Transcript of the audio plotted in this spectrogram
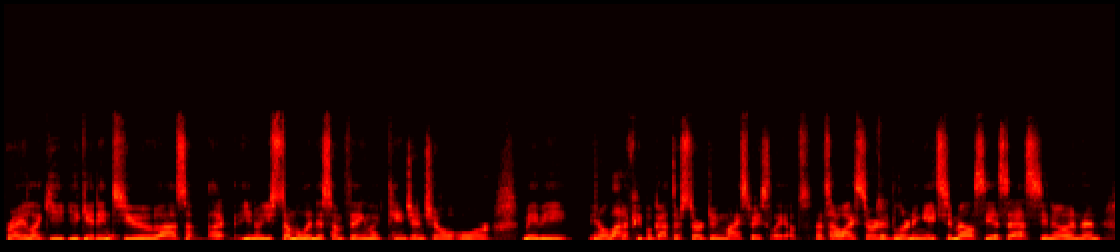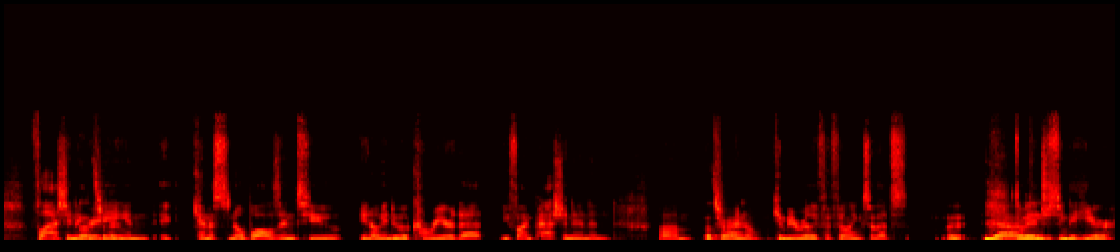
right? Like you you get into uh, uh, you know you stumble into something like tangential or maybe you know a lot of people got their start doing MySpace layouts. That's how I started learning HTML, CSS, you know, and then Flash integrating, right. and it kind of snowballs into you know into a career that you find passion in, and um, That's right. you know can be really fulfilling. So that's yeah, it's I mean- interesting to hear.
